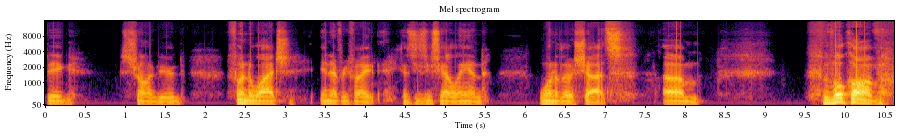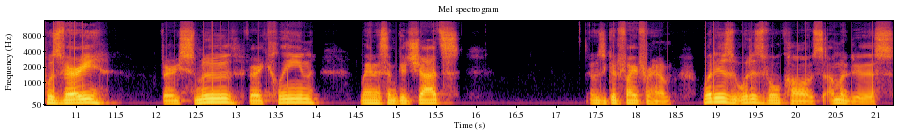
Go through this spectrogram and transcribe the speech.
Big, strong dude. Fun to watch in every fight because he's just got to land one of those shots. Um, Volkov was very, very smooth, very clean, landed some good shots. It was a good fight for him. What is what is Volkov's? I'm gonna do this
